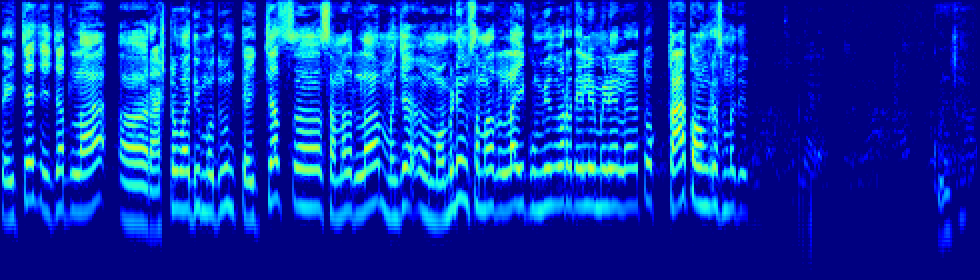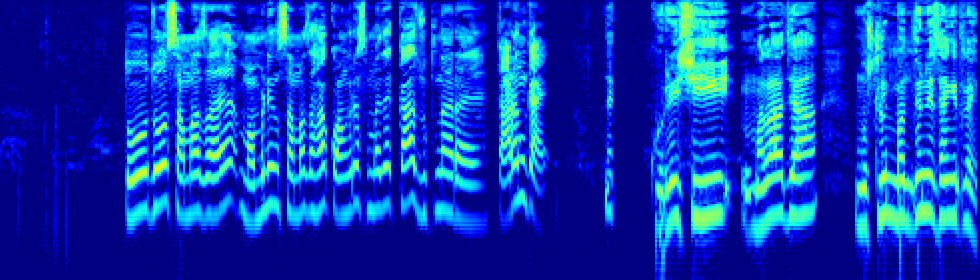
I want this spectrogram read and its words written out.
त्याच्याच याच्यातला राष्ट्रवादीमधून त्याच्याच समाजाला म्हणजे अं, मॉमेडियन समाजाला एक उमेदवार त्याला मिळाला तो का काँग्रेसमध्ये? तो जो समाज आहे मॉमेडियन समाज हा काँग्रेसमध्ये का झुकणार आहे? कारण काय? नाही, कुरेशी मला ज्या मुस्लिम बंधूंनी सांगितलंय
